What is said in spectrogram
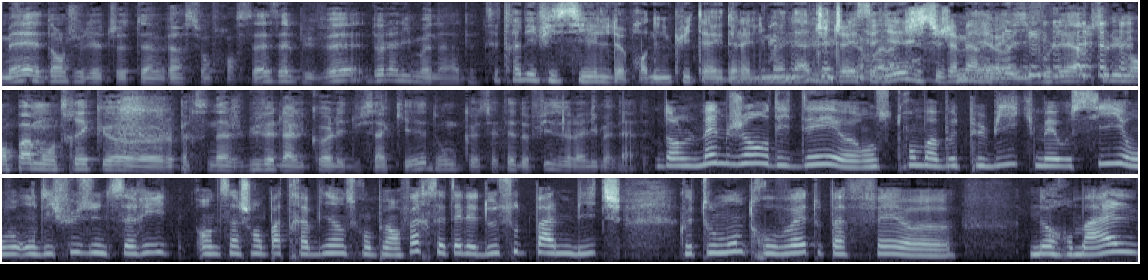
mais dans Juliette Je t'aime version française, elle buvait de la limonade. C'est très difficile de prendre une cuite avec de la limonade. J'ai déjà essayé, je suis jamais arrivé. Euh, il voulait absolument pas montrer que euh, le personnage buvait de l'alcool et du saké, donc euh, c'était d'office de la limonade. Dans le même genre d'idée, on se trompe un peu de public, mais aussi on, on diffuse une série en ne sachant pas très bien ce qu'on peut en faire. C'était les dessous de Palm Beach que tout le monde trouvait tout à fait normal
